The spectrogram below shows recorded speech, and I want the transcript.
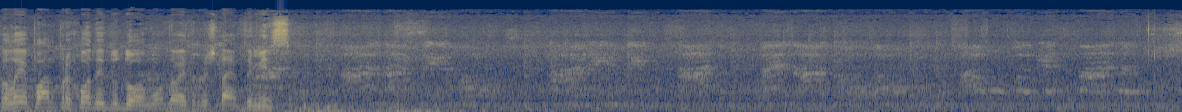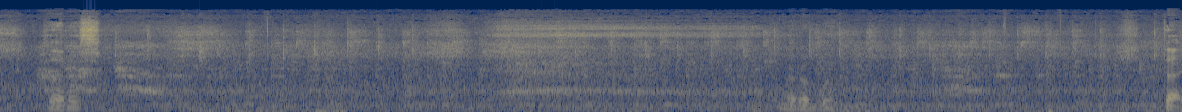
коли пан приходить додому, давайте прочитаємо те місце. Зараз. Роби. Так.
